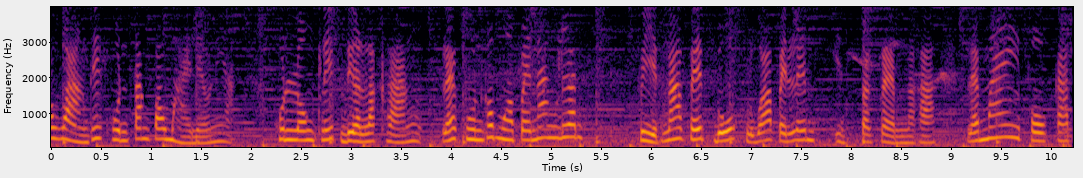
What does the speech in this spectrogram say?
ระหว่างที่คุณตั้งเป้าหมายแล้วเนี่ย คุณลงคลิปเดือนละครั้ง และคุณก็มัวไปนั่งเลื่อน ฟีดหน้า Facebook หรือว่าไปเล่น Instagram นะคะ และไม่โฟกัส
